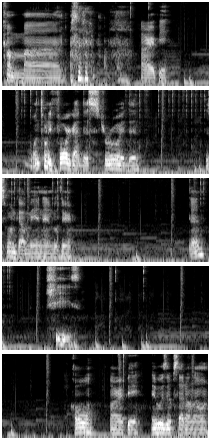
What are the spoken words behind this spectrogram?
Come on. RIP. 124 got destroyed, dude. This one got manhandled here. Dead? Jeez. Cole, RIP. It was upset on that one.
